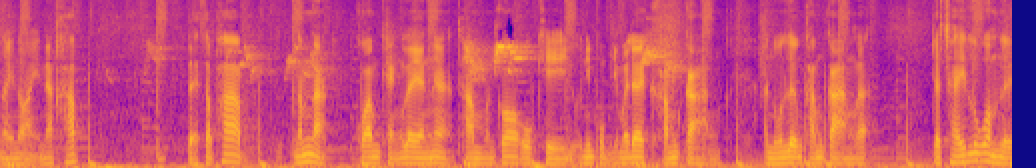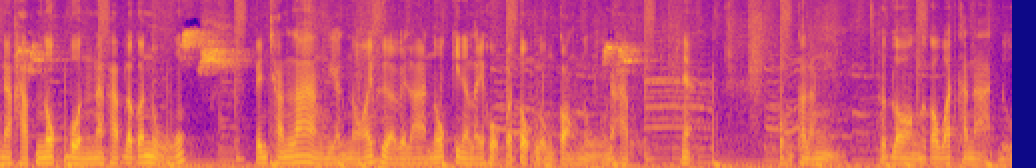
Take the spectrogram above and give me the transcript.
หน่อยๆนะครับ แต่สภาพน้ำหนัก ความแข็งแรงเนี่ยทำมันก็โอเคอยู่อันนี่ผมยังไม่ได้ค้ำกลาง อันนู้นเริ่มค้ำกลางแล้ว จะใช้ร่วมเลยนะครับ นกบนนะครับ แล้วก็หนูเป็นชั้นล่างอย่างน้อยเผื่อเวลานกกินอะไรหกก็ตกลงกล่องหนูนะครับ เนี่ยผมกำลังทดลองแล้วก็วัดขนาดดู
